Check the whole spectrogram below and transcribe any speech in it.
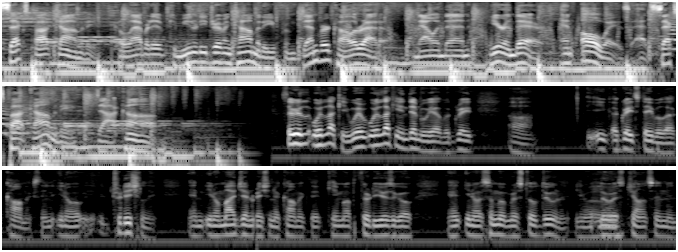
Sexpot Comedy, collaborative, community driven comedy from Denver, Colorado. Now and then, here and there, and always at sexpotcomedy.com. So we're, we're lucky. We're, we're lucky in Denver. We have a great, uh, a great stable of comics, and you know, traditionally, and you know, my generation of comic that came up 30 years ago, and you know, some of them are still doing it. You know, Mhm. Lewis Johnson, and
